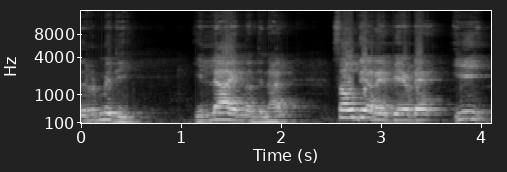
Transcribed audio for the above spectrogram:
നിർമ്മിതി ഇല്ല എന്നതിനാൽ സൗദി അറേബ്യയുടെ ഈ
